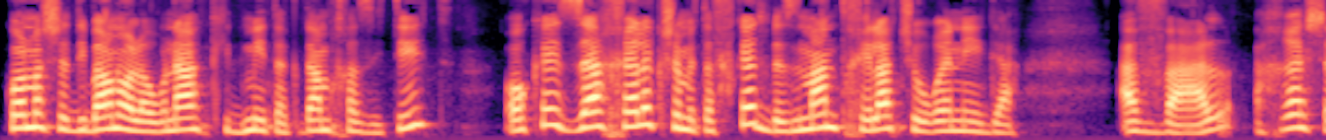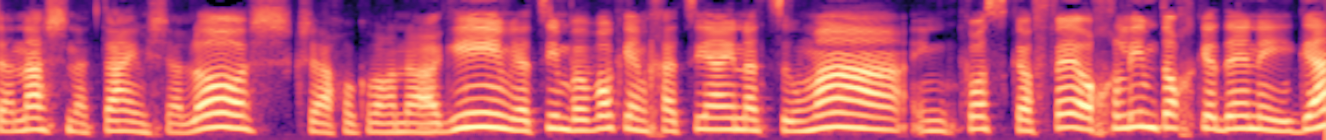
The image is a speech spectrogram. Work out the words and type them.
כל מה שדיברנו על העונה הקדמית, הקדם חזיתית, אוקיי? זה החלק שמתפקד בזמן תחילת שיעורי נהיגה. אבל אחרי שנה, שנתיים, שלוש, כשאנחנו כבר נוהגים, יוצאים בבוקר עם חצי עין עצומה, עם כוס קפה, אוכלים תוך כדי נהיגה.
